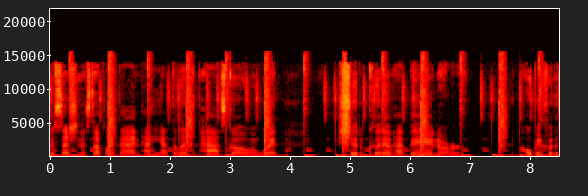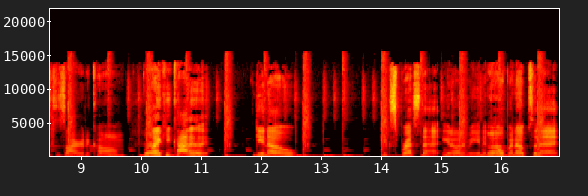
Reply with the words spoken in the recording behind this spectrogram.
recession and stuff like that, and how he had to let the past go and what should have, could have, have been, or hoping for this desire to come. Right. Like he kind of, you know, expressed that. You know what I mean, and Uh-huh. open up to that,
